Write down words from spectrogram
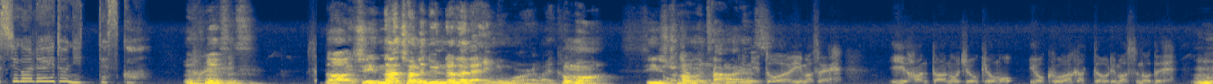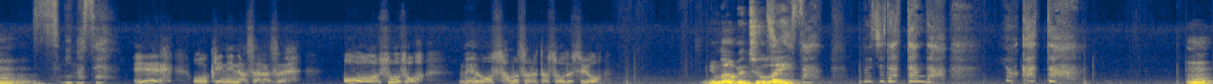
私がレイドにですか？Dog, she's not trying to do none of that anymore. Like, come on. She's traumatized. とは言いませんいいハンターの状況もよく分かっておりますので Mm. すみませんいえお気になさらずおおそうそう目を覚まされたそうですよ You're a little bit too late. さん無事だったんだよかった Mm.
